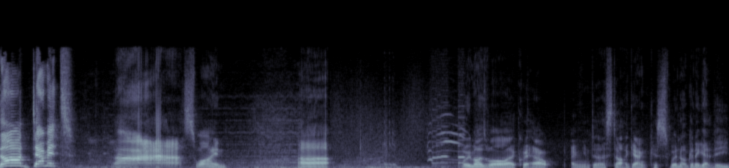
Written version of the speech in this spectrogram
Ah, damn it! Ah, swine. Uh, we might as well uh, quit out and uh, start again because we're not going to get the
